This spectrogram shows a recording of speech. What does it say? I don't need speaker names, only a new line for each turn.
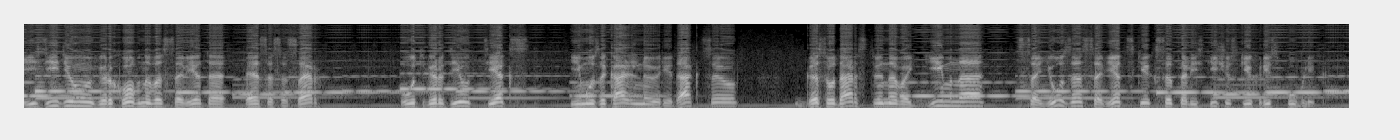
Президиум Верховного Совета СССР утвердил текст и музыкальную редакцию государственного гимна Союза Советских Социалистических Республик –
